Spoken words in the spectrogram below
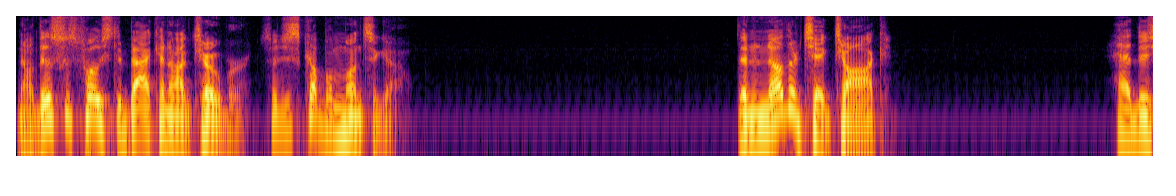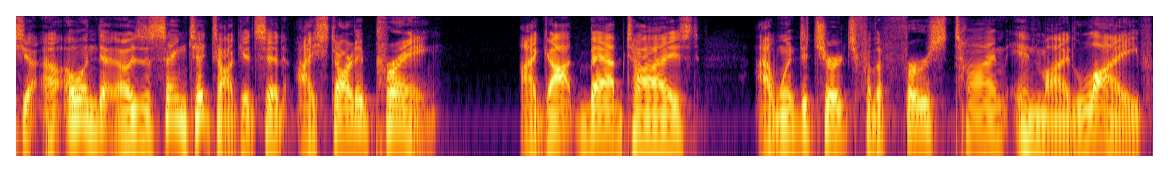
Now, this was posted back in October, so just a couple months ago. Then another TikTok had this. Uh, oh, and it was the same TikTok. It said, I started praying. I got baptized. I went to church for the first time in my life.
